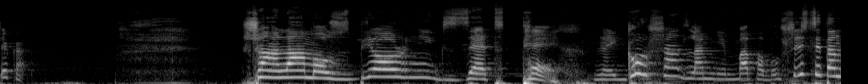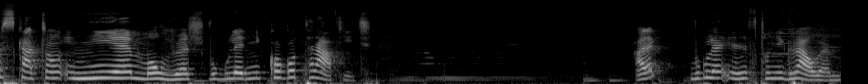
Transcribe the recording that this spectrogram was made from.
Ciekawe. Szalamo zbiornik Z-Tech. Najgorsza dla mnie mapa, bo wszyscy tam skaczą i nie możesz w ogóle nikogo trafić. Ale w ogóle ja w to nie grałem.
